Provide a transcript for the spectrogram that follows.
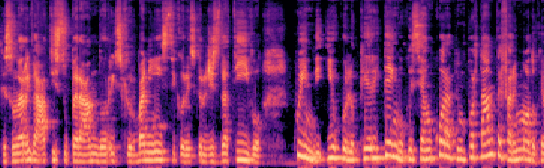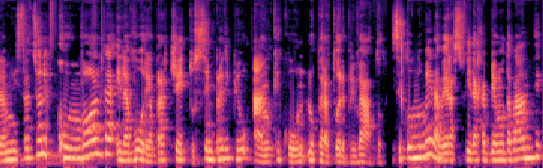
che sono arrivati superando il rischio urbanistico, il rischio legislativo. Quindi io quello che ritengo che sia ancora più importante fare in modo che l'amministrazione coinvolga e lavori a braccetto sempre di più anche con l'operatore privato. Secondo me la vera sfida che abbiamo davanti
